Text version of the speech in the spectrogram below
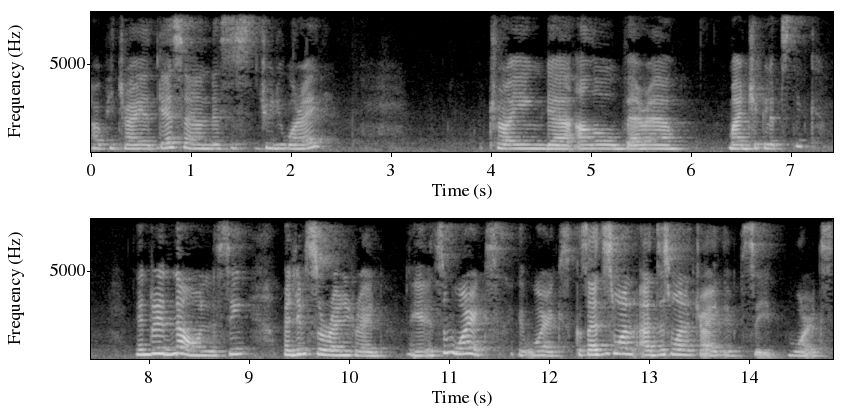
hope you try it. Guys and this is Judy Waray trying the aloe vera magic lipstick. And red now let's see. My lips already red yeah it works. It works. Because i just want i just want to try it if see it works.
